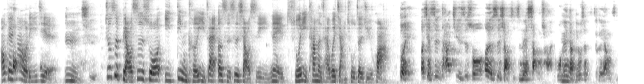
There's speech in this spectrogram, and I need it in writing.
OK，那我理解，哦、嗯，是，就是表示说一定可以在二十四小时以内，所以他们才会讲出这句话。对。而且是他其实是说二十四小时之内上传。我跟你讲流程是这个样子。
